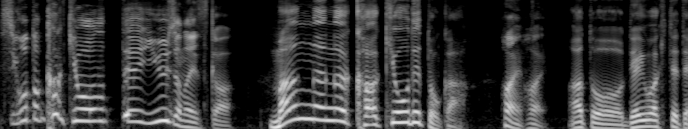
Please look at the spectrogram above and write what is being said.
仕事佳境って言うじゃないですか。漫画が佳境でとか。はいはい。あと電話来てて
